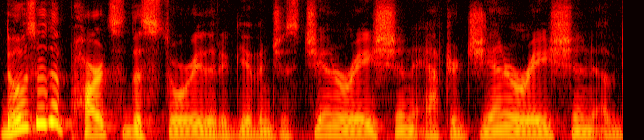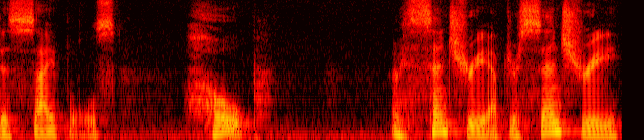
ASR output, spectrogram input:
those are the parts of the story that have given just generation after generation of disciples hope. I mean, century after century,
